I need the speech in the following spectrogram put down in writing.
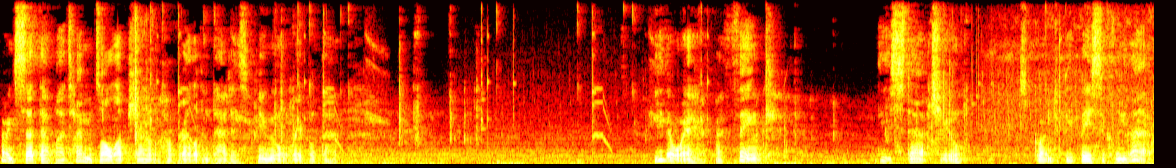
Having said that, by the time it's all up here, I don't know how relevant that is. Maybe we won't worry about that. Either way, I think the statue is going to be basically that.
